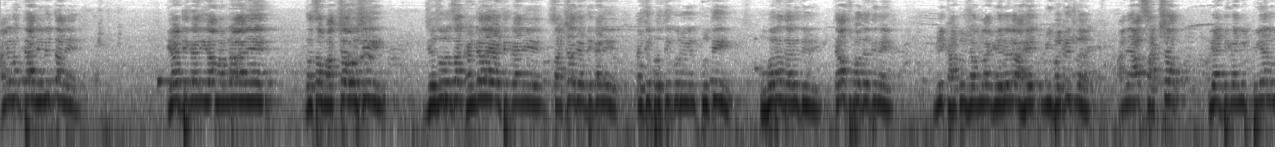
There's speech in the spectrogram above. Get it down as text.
आणि मग त्या निमित्ताने या ठिकाणी या मंडळाने जसं मागच्या वर्षी जेजुरीचा खंडेला या ठिकाणी साक्षात या ठिकाणी त्याची प्रतिकृती कृती उभारण्यात झाली होती. त्याच पद्धतीने मी खाटू श्यामला गेलेलो आहे. मी बघितलं. आणि आज साक्षात या ठिकाणी पी एल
